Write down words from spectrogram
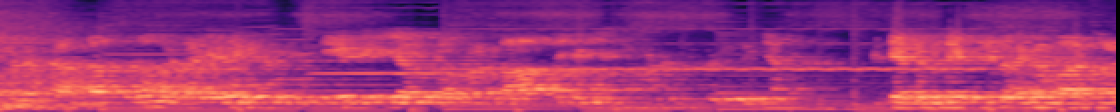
ਬੜਾ ਸ਼ਾਨਦਾਰ ਸੋਹਣਾ ਵੱਡਾ ਜਿਹੜਾ ਇਹ ਸਟੇਅਰ ਜਿਹੜੀ ਆ ਉਹ ਪ੍ਰੋਪਰ ਕਲਾਸ ਤੇ ਜਿਹੜੀ ਬਣੀ ਹੋਈ ਆ ਟੇਬਲ ਦੇ ਜਿਹੜਾ ਹੈਗਾ ਮਾਰਸ਼ਲ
